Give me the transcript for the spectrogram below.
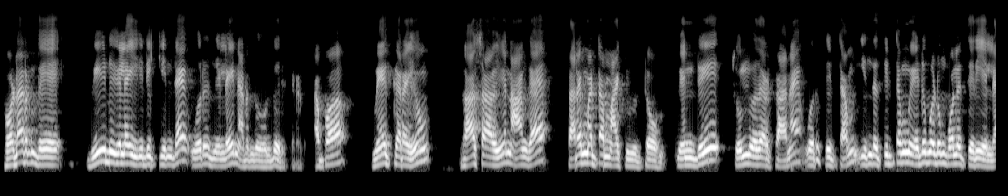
தொடர்ந்து வீடுகளை இடிக்கின்ற ஒரு நிலை நடந்து கொண்டு இருக்கிறது. அப்போ மேற்கரையும் காசாவையும் நாங்கள் தரைமட்டமாக்கி விட்டோம் என்று சொல்வதற்கான ஒரு திட்டம். இந்த திட்டம் எடுபடும் போல தெரியல.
